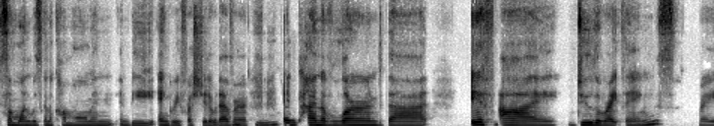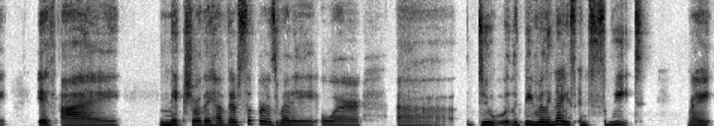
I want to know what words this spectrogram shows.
someone was going to come home and, and be angry frustrated whatever mhm, and kind of learned that if I do the right things, right? If I make sure they have their slippers ready or uh, do like be really nice and sweet, right?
